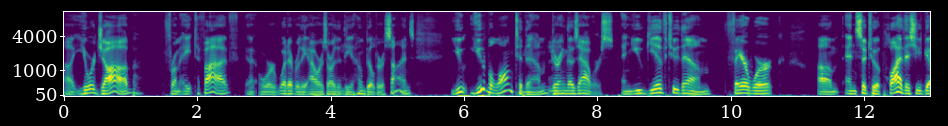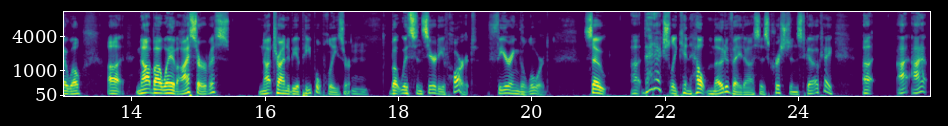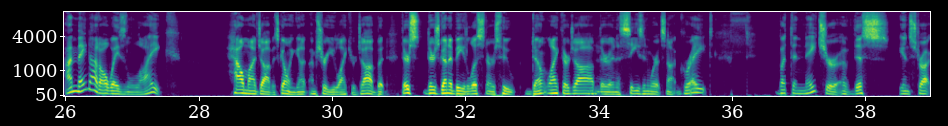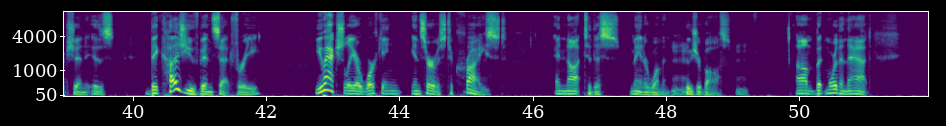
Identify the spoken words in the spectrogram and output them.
uh, your job from eight to five, uh, or whatever the hours are that the home builder assigns, you you belong to them during those hours, and you give to them fair work. Um, and so to apply this, you'd go well, uh, not by way of eye service, not trying to be a people pleaser, but with sincerity of heart, fearing the Lord. So uh, that actually can help motivate us as Christians to go, okay, uh, I, I, I may not always like how my job is going. I'm sure you like your job, but there's there's going to be listeners who don't like their job. They're in a season where it's not great. But the nature of this instruction is because you've been set free, you actually are working in service to Christ and not to this man or woman who's your boss. Um, but more than that,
